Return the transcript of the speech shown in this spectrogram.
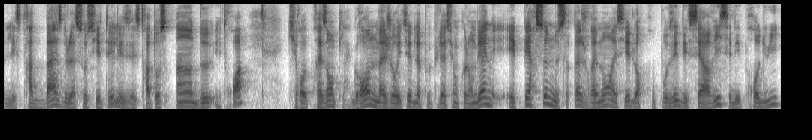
les strates basses de la société, les stratos 1, 2 et 3, qui représentent la grande majorité de la population colombienne, et personne ne s'attache vraiment à essayer de leur proposer des services et des produits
